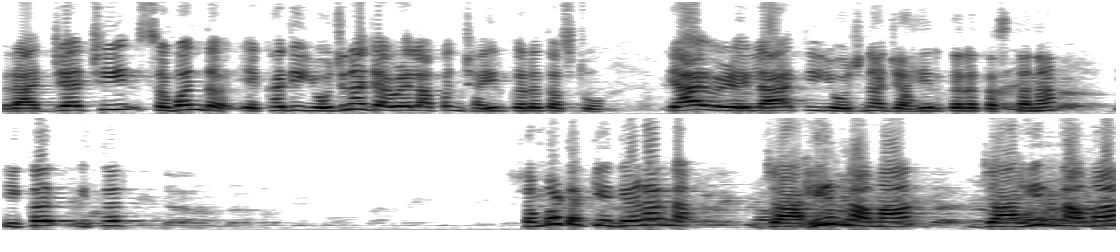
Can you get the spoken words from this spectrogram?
राज्याची संबंध एखादी योजना ज्या वेळेला आपण जाहीर करत असतो त्यावेळेला ती योजना जाहीर करत असताना इतर इतर शंभर टक्के देणार ना? जाहीरनामा जाहीरनामा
